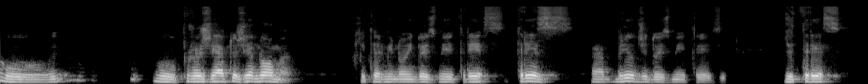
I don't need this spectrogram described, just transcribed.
o, o projeto Genoma, que terminou em 2003, 3, abril de 2013. De 3,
